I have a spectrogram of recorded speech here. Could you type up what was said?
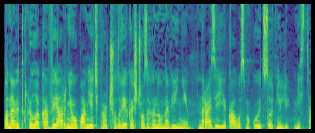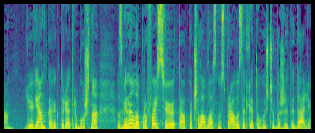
Вона відкрила кав'ярню у пам'ять про чоловіка, що загинув на війні. Наразі її каву смакують сотні містян. Львів'янка Вікторія Трибушна змінила професію та почала власну справу задля того, щоб жити далі.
